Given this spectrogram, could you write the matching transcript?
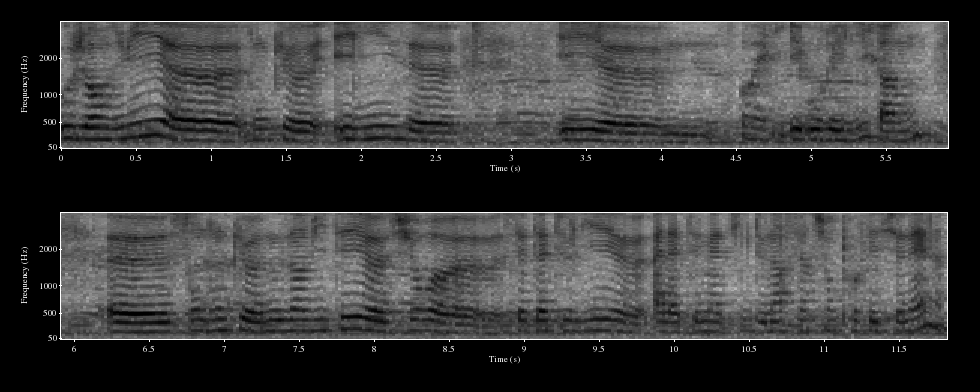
Aujourd'hui, euh, donc euh, Élise euh, et, euh, Aurélie. et Aurélie pardon, euh, sont donc euh, nos invités euh, sur euh, cet atelier euh, à la thématique de l'insertion professionnelle.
